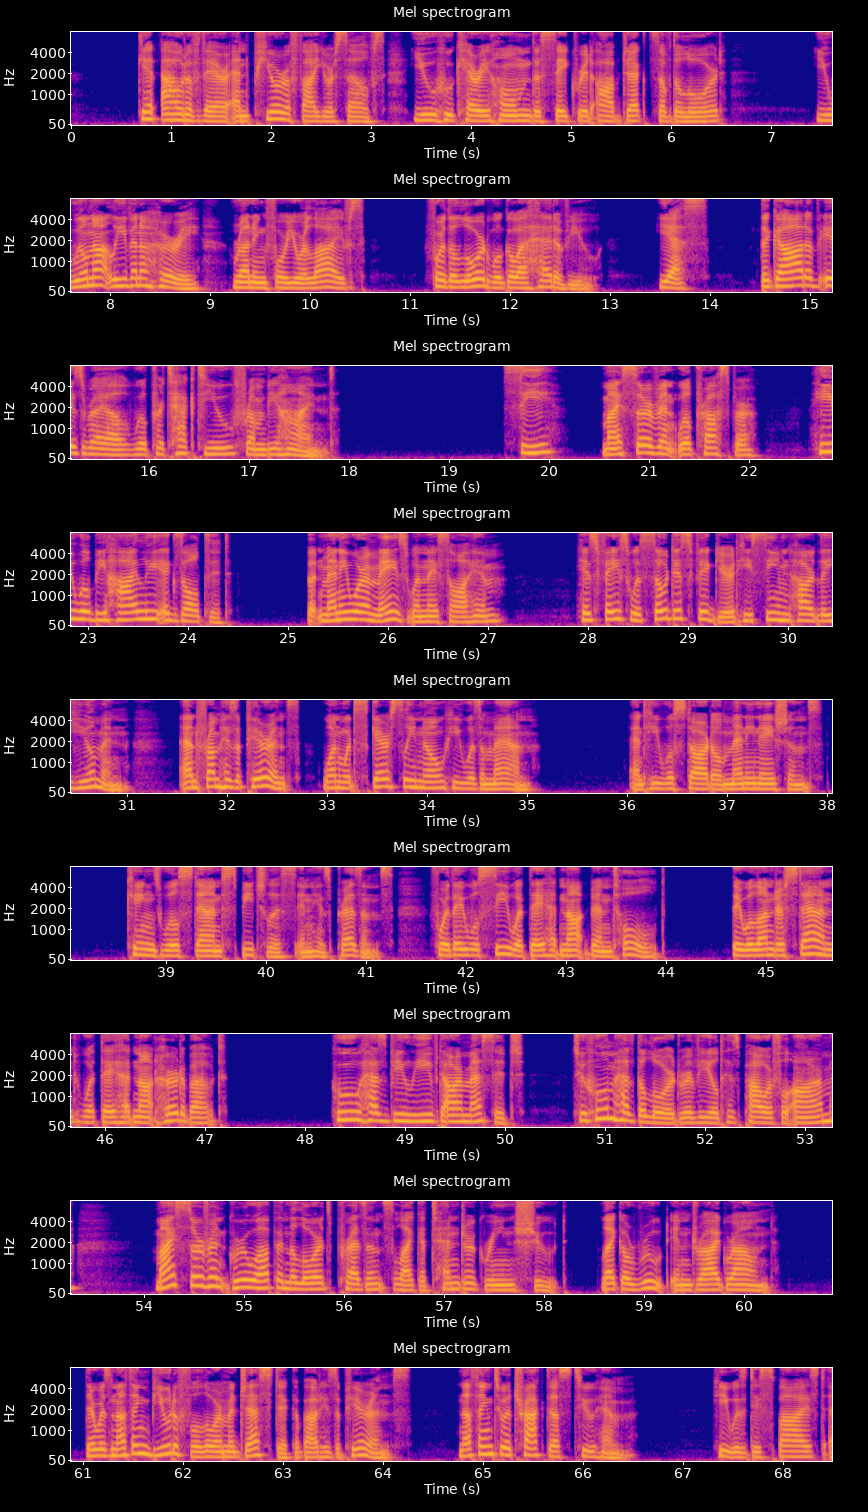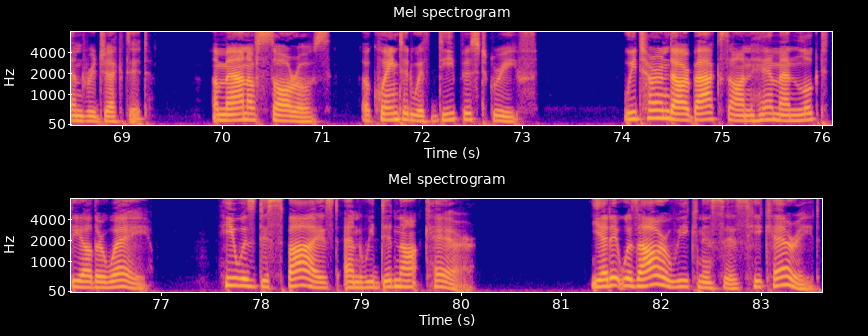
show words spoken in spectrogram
Get out of there and purify yourselves, you who carry home the sacred objects of the Lord. You will not leave in a hurry, running for your lives, for the Lord will go ahead of you. Yes, the God of Israel will protect you from behind. See, my servant will prosper. He will be highly exalted. But many were amazed when they saw him. His face was so disfigured he seemed hardly human, and from his appearance one would scarcely know he was a man. And he will startle many nations. Kings will stand speechless in his presence, for they will see what they had not been told. They will understand what they had not heard about. Who has believed our message? To whom has the Lord revealed his powerful arm? My servant grew up in the Lord's presence like a tender green shoot, like a root in dry ground. There was nothing beautiful or majestic about his appearance, nothing to attract us to him. He was despised and rejected, a man of sorrows, acquainted with deepest grief. We turned our backs on him and looked the other way. He was despised, and we did not care. Yet it was our weaknesses he carried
